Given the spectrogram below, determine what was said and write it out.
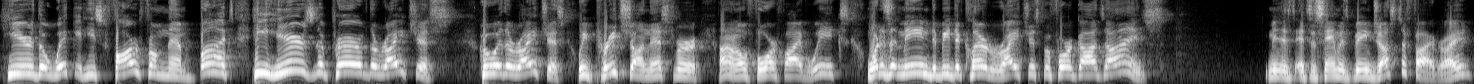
hear the wicked. He's far from them, but he hears the prayer of the righteous. Who are the righteous? We preached on this for, I don't know, four or five weeks. What does it mean to be declared righteous before God's eyes? I mean, it's, the same as being justified, right?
